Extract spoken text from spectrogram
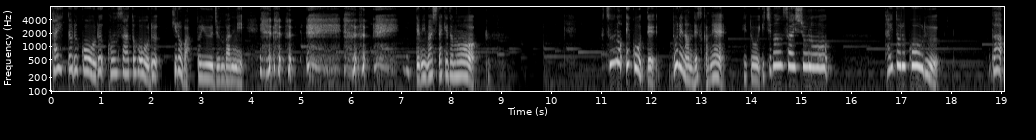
タイトルコール、コンサートホール、広場という順番に 行ってみましたけども、普通のエコーってどれなんですかね？えっと、一番最初のタイトルコールが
